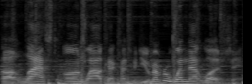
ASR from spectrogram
uh, last on Wildcat Country? Do you remember when that was, Shane?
